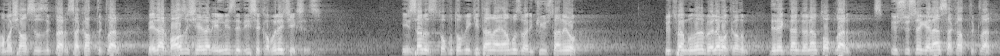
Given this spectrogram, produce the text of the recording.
Ama şanssızlıklar, sakatlıklar, beyler bazı şeyler elinizde değilse kabul edeceksiniz. İnsanız, topu topu iki tane ayağımız var, iki yüz tane yok. Lütfen buna da böyle bakalım. Direkten dönen toplar, üst üste gelen sakatlıklar.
